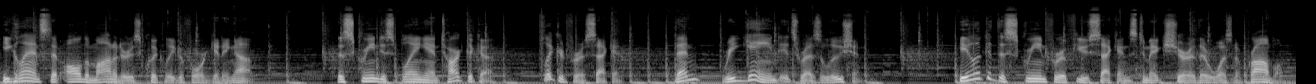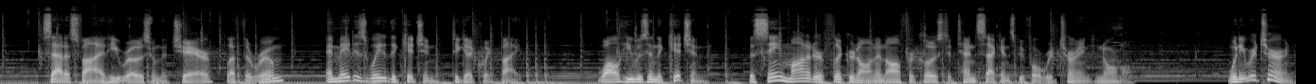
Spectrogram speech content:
He glanced at all the monitors quickly before getting up. The screen displaying Antarctica flickered for a second, then regained its resolution. He looked at the screen for a few seconds to make sure there wasn't a problem. Satisfied, he rose from the chair, left the room, and made his way to the kitchen to get a quick bite. While he was in the kitchen, the same monitor flickered on and off for close to 10 seconds before returning to normal. When he returned,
